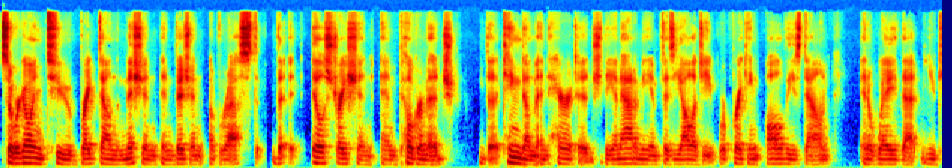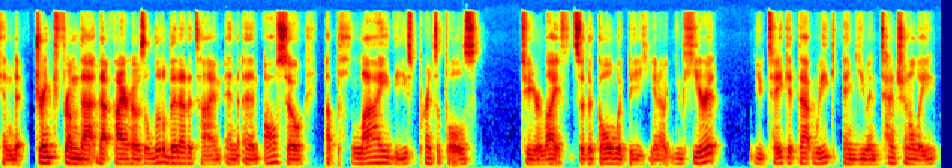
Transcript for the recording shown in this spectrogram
So we're going to break down the mission and vision of rest, the illustration and pilgrimage, the kingdom and heritage, the anatomy and physiology. We're breaking all these down in a way that you can drink from that that fire hose a little bit at a time and and also apply these principles to your life. So the goal would be, you know, you hear it, you take it that week and you intentionally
